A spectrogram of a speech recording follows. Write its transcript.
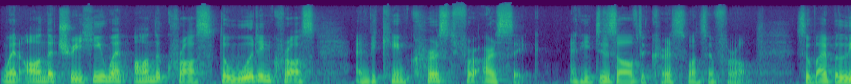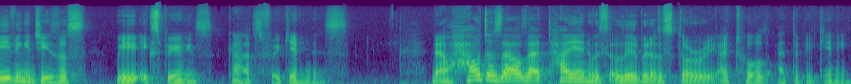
went on the tree, he went on the cross, the wooden cross, and became cursed for our sake. And he dissolved the curse once and for all. So by believing in Jesus, we experience God's forgiveness. Now, how does all that tie in with a little bit of the story I told at the beginning?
